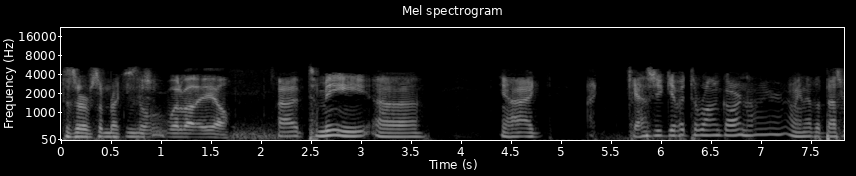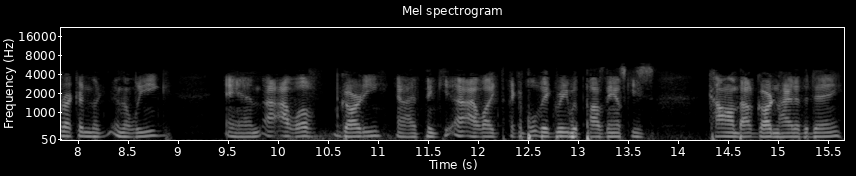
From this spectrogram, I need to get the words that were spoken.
deserves some So recognition. what about AL? Uh, to me, uh, yeah, I, I guess you give it to Ron Gardenhire. I mean, they have the best record in the in the league, and I, I love Gardy, and I think I I like I completely agree with Posnanski's column about Gardenhire of the other day.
